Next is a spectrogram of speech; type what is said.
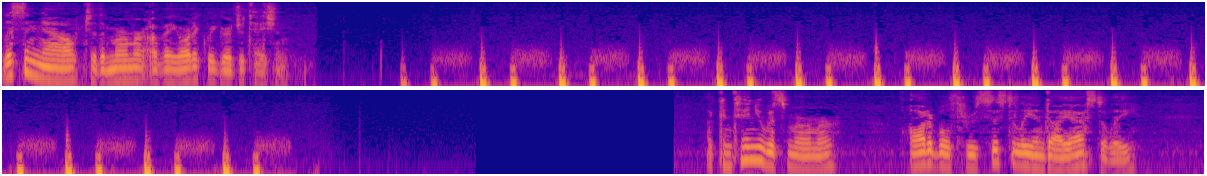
Listen now to the murmur of aortic regurgitation. A continuous murmur, audible through systole and diastole,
